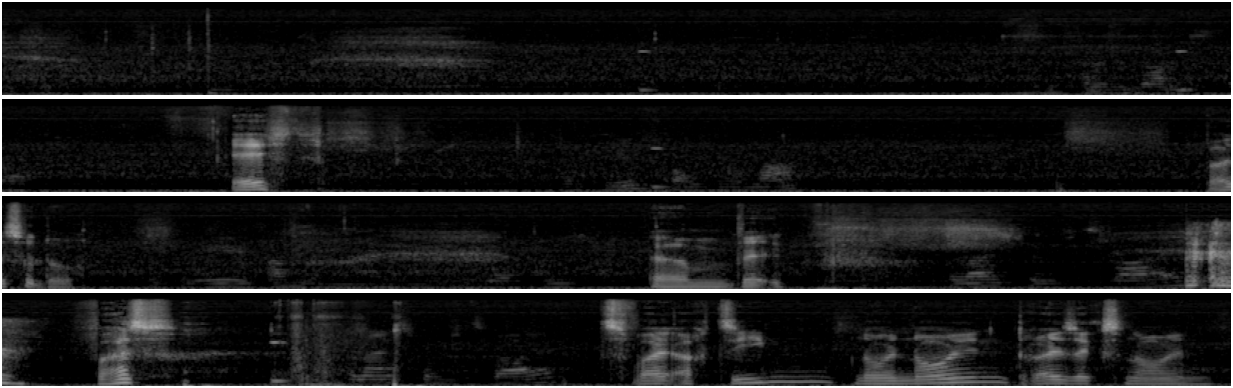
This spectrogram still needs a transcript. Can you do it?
Echt? Weißt du doch. Ähm, was? 287 99 369.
